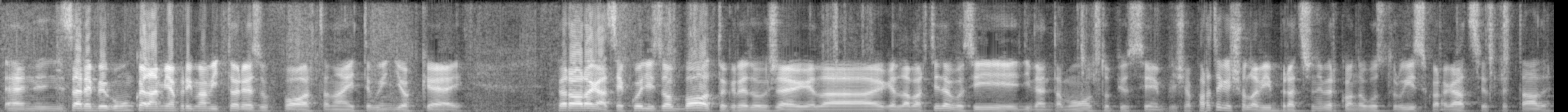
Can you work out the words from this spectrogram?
eh, sarebbe comunque la mia prima vittoria su Fortnite, quindi ok. Però ragazzi, se quelli sono bot, credo cioè, che, la, che, la, partita così diventa molto più semplice. A parte che ho la vibrazione per quando costruisco, ragazzi, aspettate.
